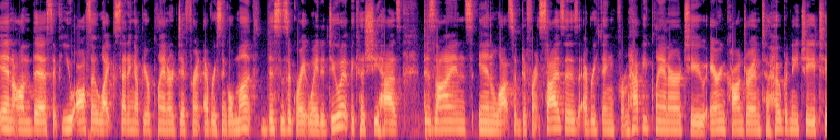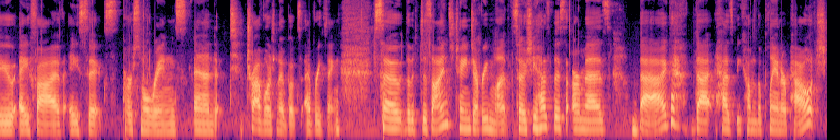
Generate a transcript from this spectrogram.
in on this, if you also like setting up your planner different every single month, this is a great way to do it because she has designs in lots of different sizes, everything from Happy Planner to Erin Condren to Hobonichi to A5, A6, personal rings, and traveler's notebooks, everything. So the designs change every month. So she has this Hermes bag that has become the planner pouch.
